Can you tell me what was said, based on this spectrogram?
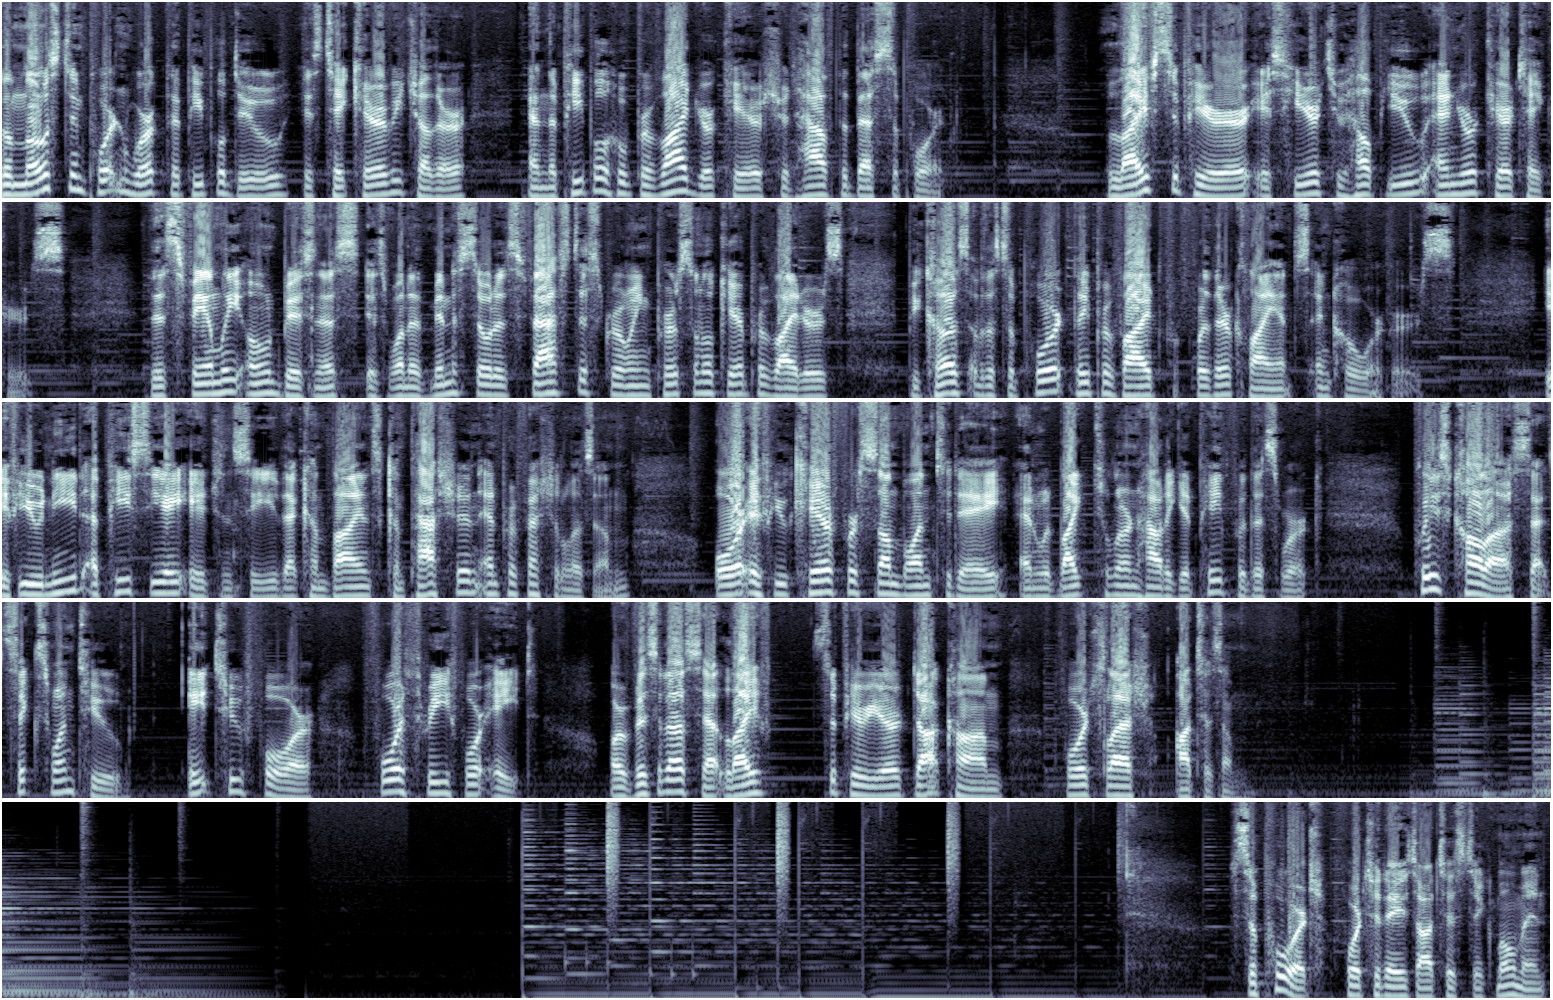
The most important work that people do is take care of each other, and the people who provide your care should have the best support. Life Superior is here to help you and your caretakers. This family owned business is one of Minnesota's fastest growing personal care providers because of the support they provide for their clients and coworkers. If you need a PCA agency that combines compassion and professionalism, or if you care for someone today and would like to learn how to get paid for this work, please call us at 612 824 4348 or visit us at lifesuperior.com forward slash autism. Support for today's autistic moment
